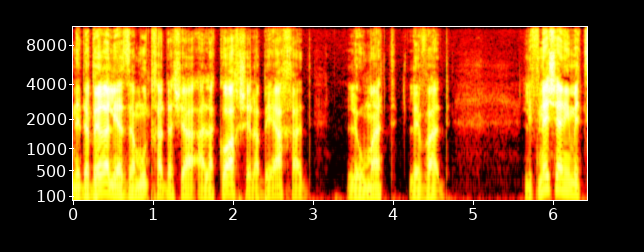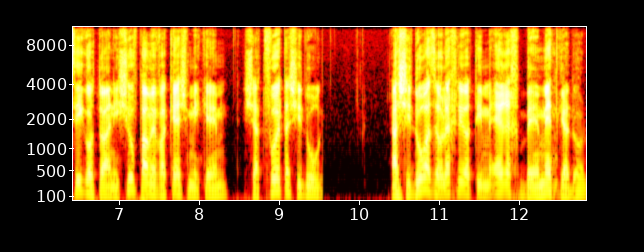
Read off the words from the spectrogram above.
נדבר על יזמות חדשה, על הכוח של הביחד לעומת לבד. לפני שאני מציג אותו, אני שוב פעם מבקש מכם, שתפו את השידור. השידור הזה הולך להיות עם ערך באמת גדול.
